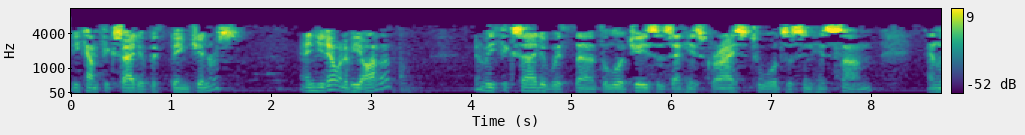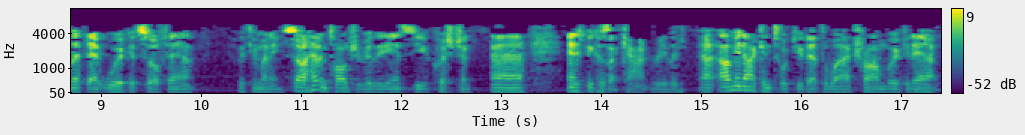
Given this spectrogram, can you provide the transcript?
become fixated with being generous. And you don't want to be either. To be fixated with uh, the Lord Jesus and His grace towards us in His Son and let that work itself out with your money. So I haven't told you really the answer to your question, uh, and it's because I can't really. Uh, I mean, I can talk to you about the way I try and work it out.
